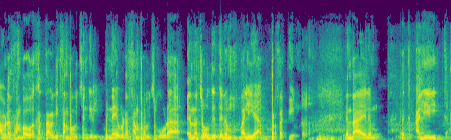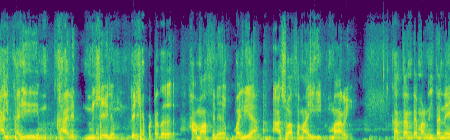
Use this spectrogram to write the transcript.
അവിടെ സംഭവ ഖത്തറിൽ സംഭവിച്ചെങ്കിൽ പിന്നെ എവിടെ സംഭവിച്ചുകൂടാ എന്ന ചോദ്യത്തിനും വലിയ പ്രസക്തിയുണ്ട്. എന്തായാലും അലീൽ അൽ ഖയ്യയും ഖാലിദ് മിഷേലും രക്ഷപ്പെട്ടത് ഹമാസിന് വലിയ ആശ്വാസമായി മാറി. ഖത്തറിന്റെ മണ്ണിൽ തന്നെ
